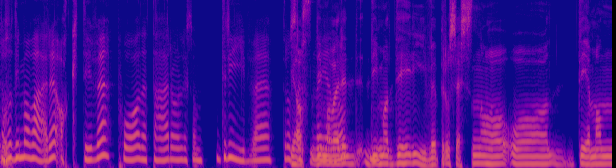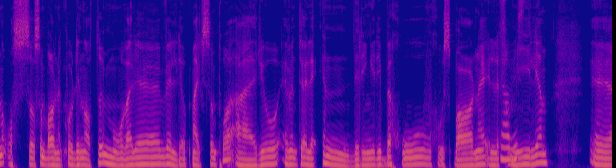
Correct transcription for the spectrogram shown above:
Altså, de må være aktive på dette her og liksom drive Ja, de må, være, de må drive prosessen, og, og det man også som barnekoordinator må være veldig oppmerksom på, er jo eventuelle endringer i behov hos barnet eller Ja, familien. Eh,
